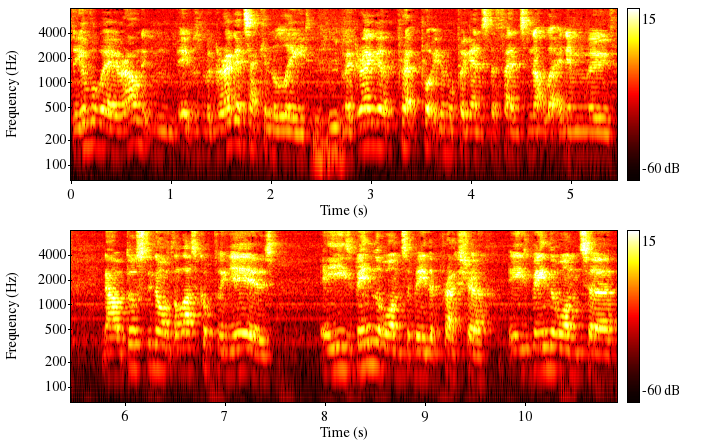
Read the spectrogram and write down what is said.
the other way around. It, it was McGregor taking the lead. Mm-hmm. McGregor pre- putting him up against the fence and not letting him move. Now Dustin over the last couple of years, he's been the one to be the pressure. He's been the one to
